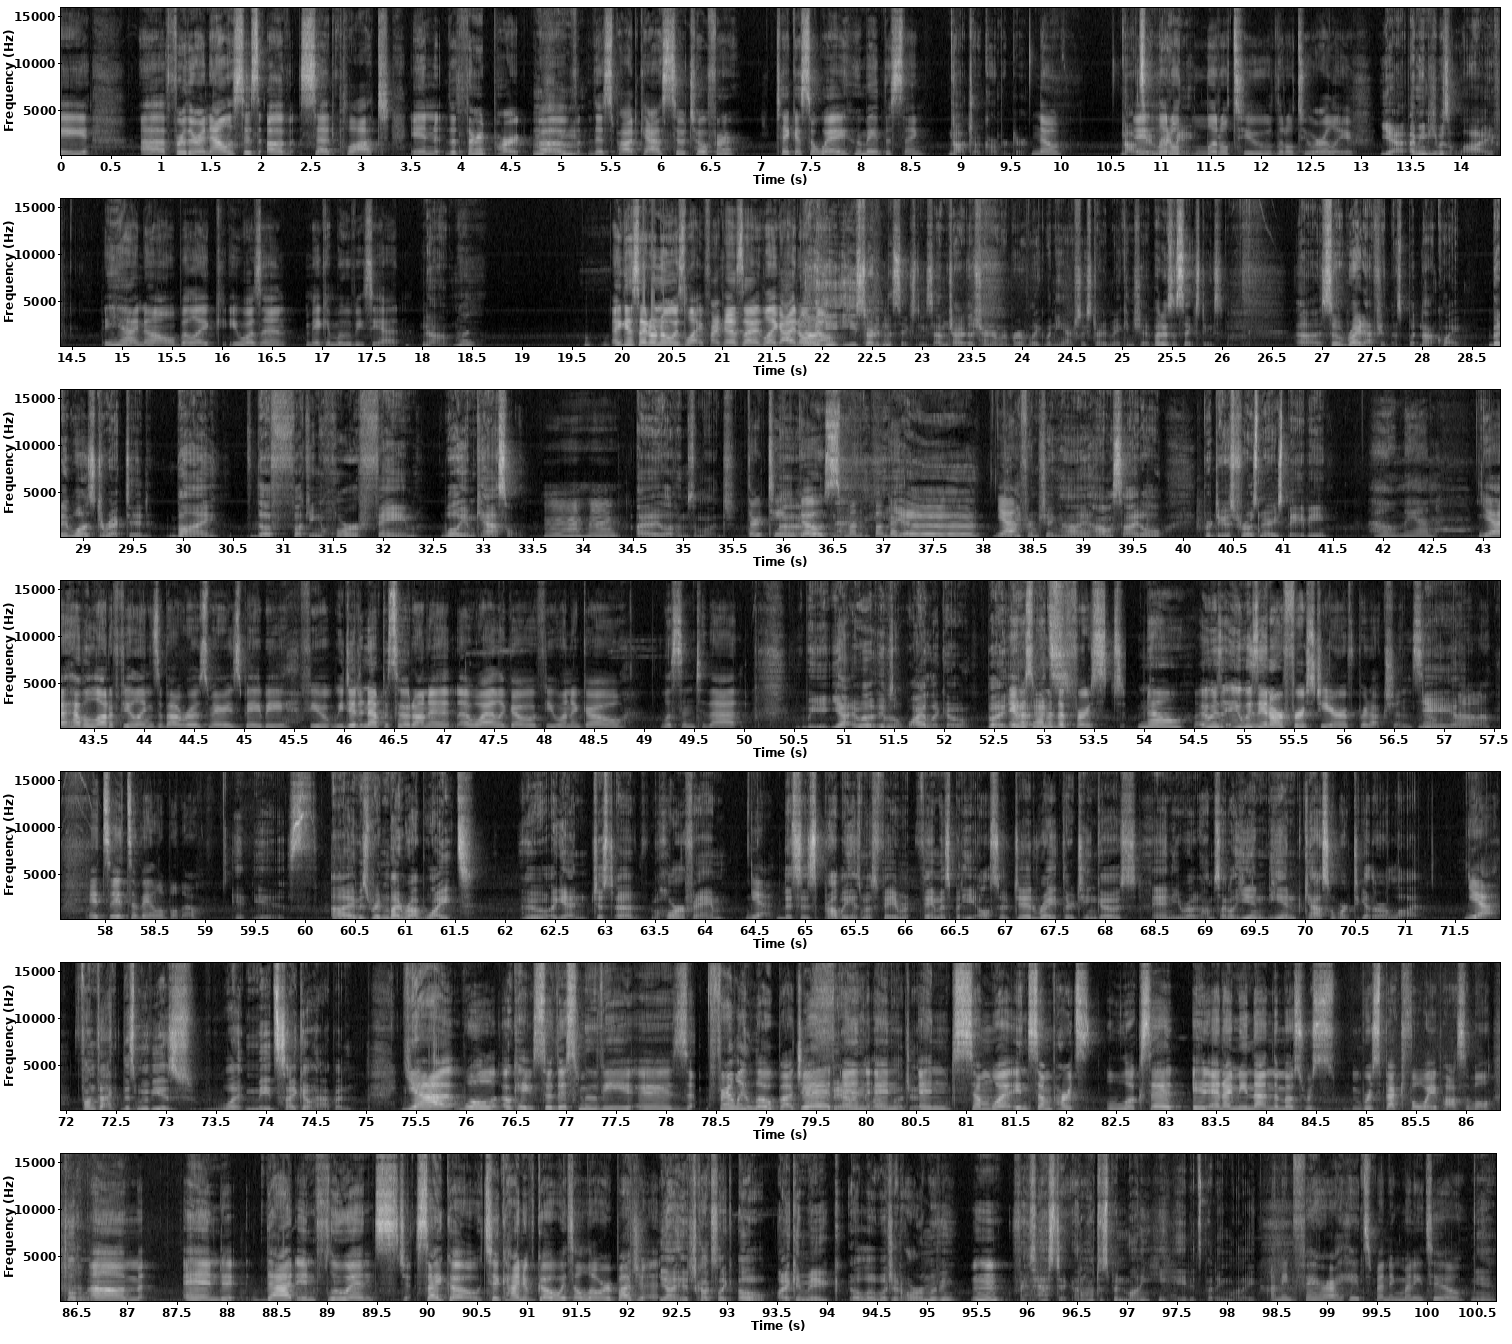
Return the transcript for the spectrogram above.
uh, further analysis of said plot in the third part Mm-hmm. of this podcast. So Topher, take us away. Who made this thing? Not John Carpenter. No, Not it, Sam little Raimi. little too little too early. Yeah, I mean he was alive. Yeah, I know, but like he wasn't making movies yet. No, What? I guess I don't know his life. I guess I like I don't no, know. he, he started in the '60s. I'm trying I was trying to remember like when he actually started making shit, but it was the '60s. Uh, so right after this, but not quite. But it was directed by the fucking horror fame William Castle. Mm-hmm. I love him so much. Thirteen ghosts, motherfucker. Um, Yeah. Yeah. Lady from Shanghai, Homicidal, produced Rosemary's Baby. Oh man. Yeah, I have a lot of feelings about Rosemary's Baby. If you we did an episode on it a while ago. If you want to go listen to that, We yeah, it was it was a while ago, but it yeah, was one of the first. No, it was it was in our first year of production. So Yeah, yeah, yeah. I don't know. It's it's available though. It is. Uh, it was written by Robb White, who again just a horror fame. Yeah. This is probably his most favorite, famous, but he also did write Thirteen Ghosts, and he wrote Homicidal. He and he and Castle worked together a lot. Yeah. Fun fact: This movie is what made Psycho happen. Yeah, well, okay, so this movie is fairly low budget Very and low and budget. and somewhat in some parts looks it, it and I mean that in the most res- respectful way possible. Totally. Um and that influenced Psycho to kind of go with a lower budget. Yeah, Hitchcock's like, oh, I can make a low budget horror movie. Mm-hmm. Fantastic! I don't have to spend money. He hated spending money. I mean, fair. I hate spending money too. Yeah.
